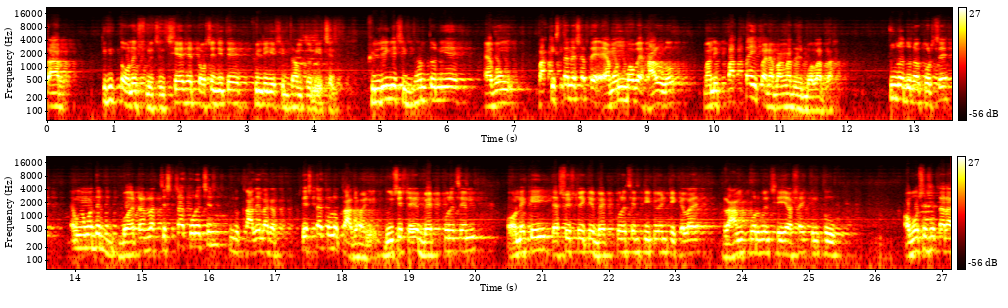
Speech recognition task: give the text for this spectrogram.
তার কৃতিত্ব অনেক শুনেছেন। সে এসে টসে জিতে ফিল্ডিং এর সিদ্ধান্ত নিয়েছেন। ফিল্ডিং এর সিদ্ধান্ত নিয়ে এবং পাকিস্তানের সাথে এমন ভাবে হারলো মানে পাত্তাই পায় না বাংলাদেশ বলাররা চুদাদুনা করছে এবং আমাদের বয়টাররা চেষ্টা করেছেন, কিন্তু কাজে লাগাতে চেষ্টা করলেও কাজ হয়নি। দুই চেষ্টাকে ব্যাট করেছেন, অনেকেই স্ট্রাইকে ব্যাট করেছেন টি টোয়েন্টি খেলায় রান করবেন সেই আশায়, কিন্তু অবশেষে তারা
